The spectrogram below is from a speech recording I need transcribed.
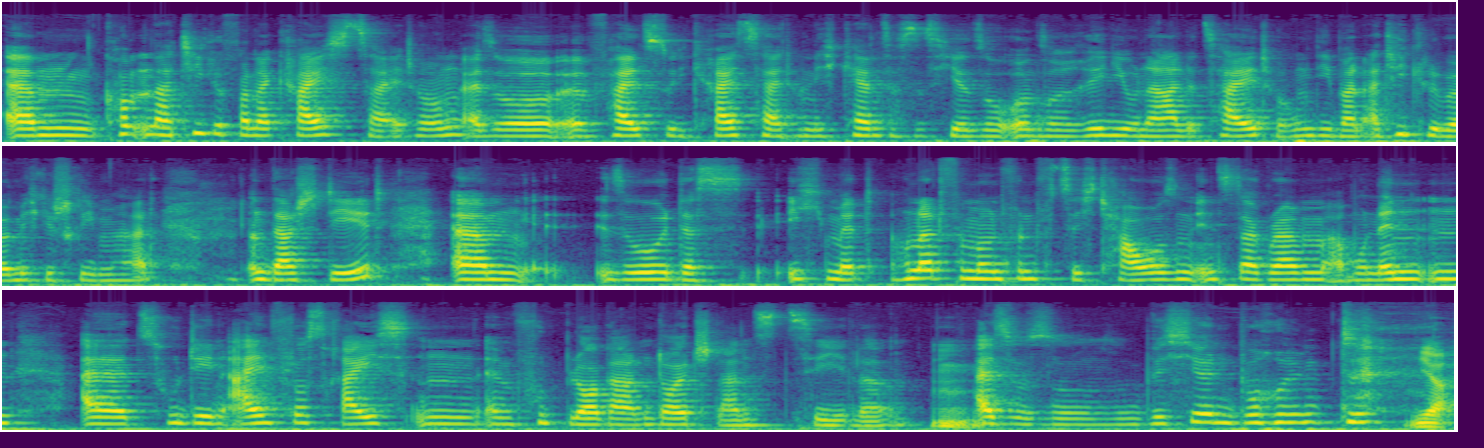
ähm, kommt ein Artikel von der Kreiszeitung. Also äh, falls du die Kreiszeitung nicht kennst, das ist hier so unsere regionale Zeitung, die mal einen Artikel über mich geschrieben hat. Und da steht ähm, so, dass ich mit 155.000 Instagram-Abonnenten äh, zu den einflussreichsten ähm, Foodbloggern Deutschlands zähle. Hm. Also so, ein bisschen berühmt Ja,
